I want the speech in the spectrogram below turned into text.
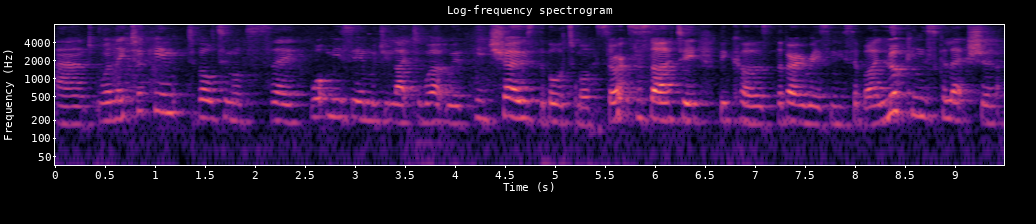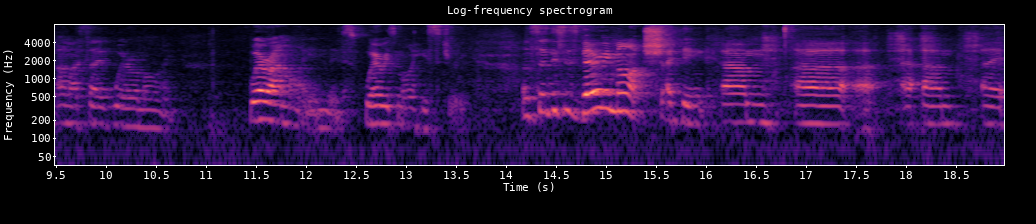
and when they took him to Baltimore to say, what museum would you like to work with, he chose the Baltimore Historic Society because the very reason he said, well, I look in this collection and I say, where am I? Where am I in this? Where is my history? And so this is very much, I think, um, uh, uh, um, a,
